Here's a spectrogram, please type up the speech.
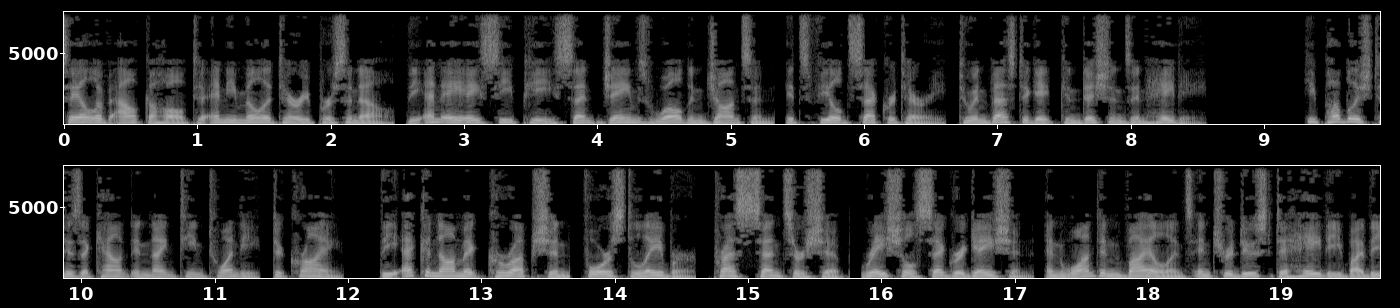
sale of alcohol to any military personnel. The NAACP sent James Weldon Johnson, its field secretary, to investigate conditions in Haiti. He published his account in 1920, decrying the economic corruption, forced labor, press censorship, racial segregation, and wanton violence introduced to Haiti by the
